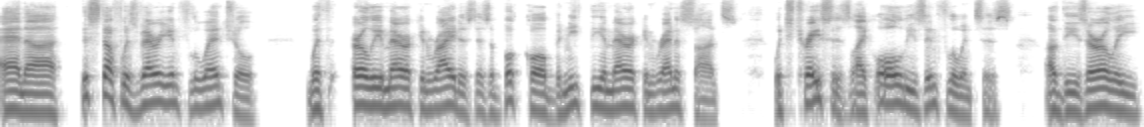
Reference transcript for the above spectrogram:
and uh, this stuff was very influential with early American writers. There's a book called Beneath the American Renaissance, which traces like all these influences of these early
